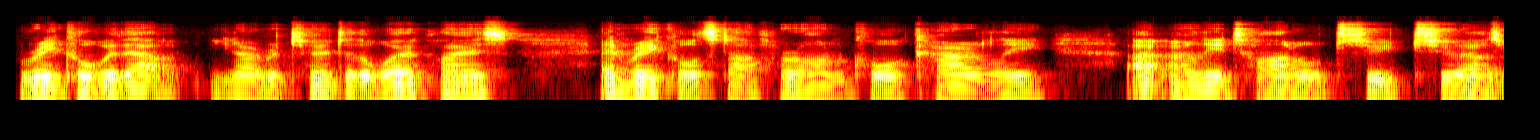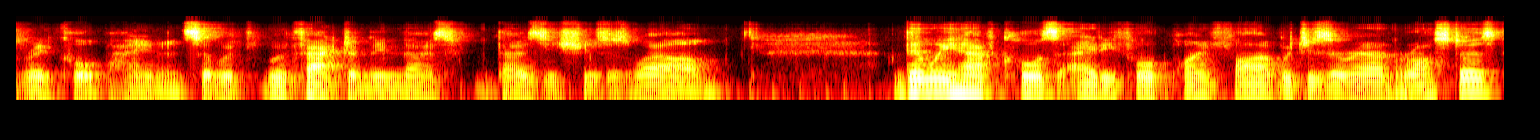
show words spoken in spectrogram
recall without you know return to the workplace, and recall staff who are on call currently are only entitled to two hours recall payment. So we've, we've factored in those those issues as well. Then we have clause 84.5, which is around rosters.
